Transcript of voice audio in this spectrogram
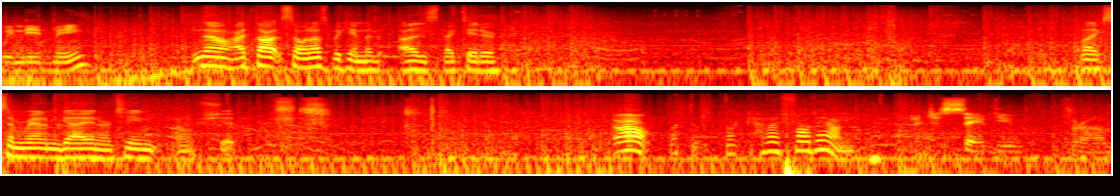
We need me? No, I thought someone else became a, a spectator. Like some random guy in our team. Oh shit. Oh, what the fuck? How did I fall down? I just saved you from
